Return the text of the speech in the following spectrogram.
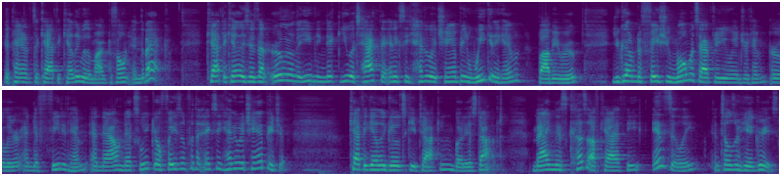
It pans to Cathy Kelley with a microphone in the back. Cathy Kelley says that earlier in the evening, Nick, you attacked the NXT heavyweight champion, weakening him, Bobby Roode. You got him to face you moments after you injured him earlier and defeated him, and now next week you'll face him for the NXT heavyweight championship. Cathy Kelley goes to keep talking, but is stopped. Magnus cuts off Cathy instantly and tells her he agrees.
